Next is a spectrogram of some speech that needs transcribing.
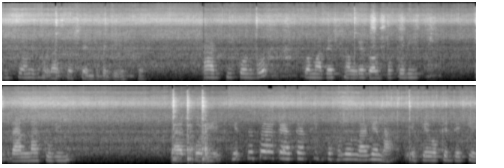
ভীষণ ভালো একটা সেন্ট বেরিয়েছে। আর কি করব? তোমাদের সঙ্গে গল্প করি, রান্না করি। তারপরে খেতে তো একা একা ঠিক ভালো লাগে না। একে ওকে ডেকে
